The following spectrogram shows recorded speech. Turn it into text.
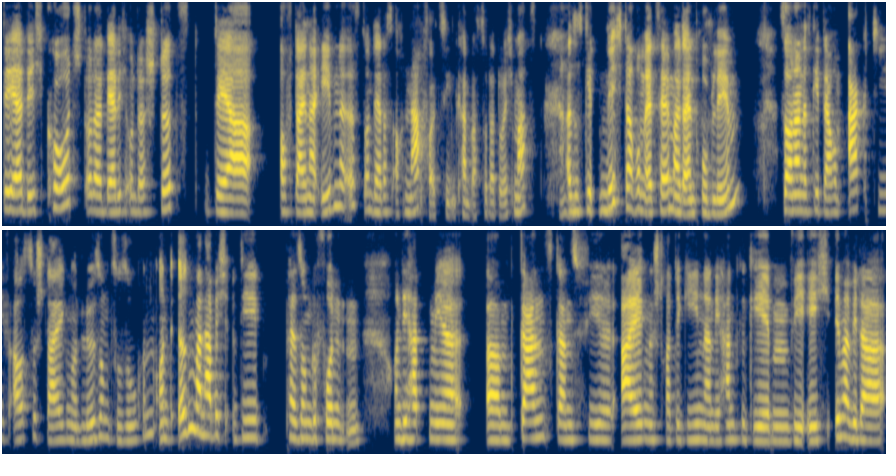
der dich coacht oder der dich unterstützt, der auf deiner Ebene ist und der das auch nachvollziehen kann, was du da durchmachst. Mhm. Also es geht nicht darum, erzähl mal dein Problem, sondern es geht darum, aktiv auszusteigen und Lösungen zu suchen. Und irgendwann habe ich die Person gefunden und die hat mir ähm, ganz, ganz viel eigene Strategien an die Hand gegeben, wie ich immer wieder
